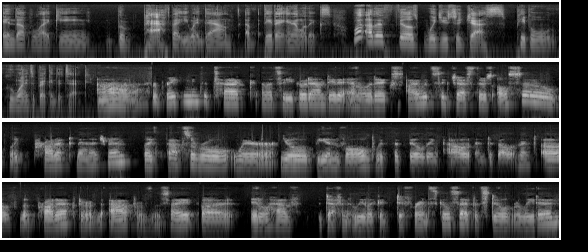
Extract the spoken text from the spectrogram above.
end up liking the path that you went down of data analytics? What other fields would you suggest people who wanted to break into tech? Ah, for breaking into tech, and let's say you go down data analytics, I would suggest there's also like product management. Like that's a role where you'll be involved with the building out and development of the product or of the app or of the site, but it'll have definitely like a different skill set, but still related.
